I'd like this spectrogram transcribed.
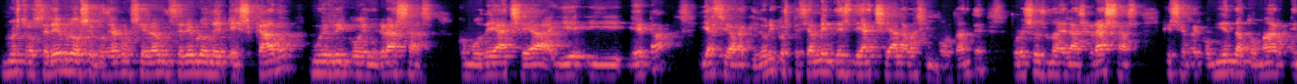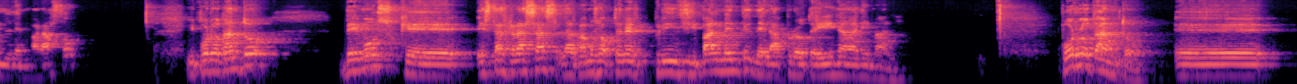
nuestro cerebro se podría considerar un cerebro de pescado, muy rico en grasas como DHA y, EPA y ácido araquidónico, especialmente es DHA la más importante, por eso es una de las grasas que se recomienda tomar en el embarazo. Y por lo tanto, vemos que estas grasas las vamos a obtener principalmente de la proteína animal. Por lo tanto, eh,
